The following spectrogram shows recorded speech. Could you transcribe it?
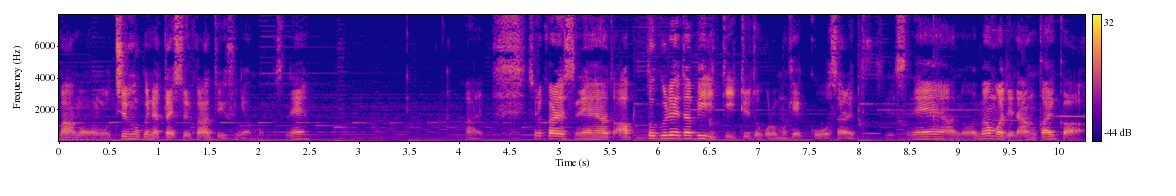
まあ、あの注目に値するかなというふうには思いますね。はい。それからですね、あとアップグレーダビリティというところも結構押されててですね、あの、今まで何回か、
